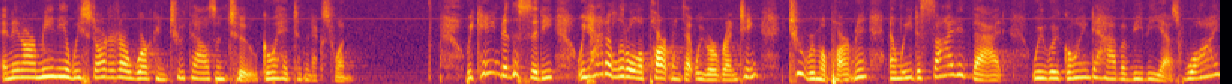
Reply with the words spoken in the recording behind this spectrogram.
And in Armenia, we started our work in 2002. Go ahead to the next one. We came to the city. We had a little apartment that we were renting, two room apartment, and we decided that we were going to have a VBS. Why?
